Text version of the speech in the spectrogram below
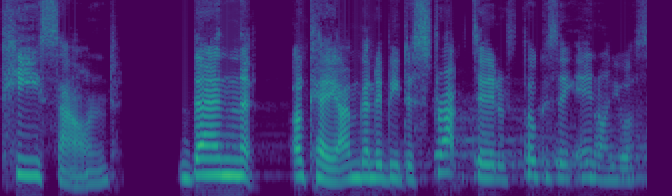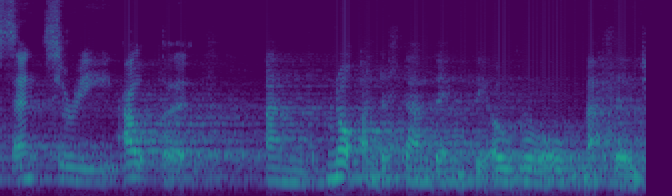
P sound. Then, okay, I'm going to be distracted, focusing in on your sensory output and not understanding the overall message.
